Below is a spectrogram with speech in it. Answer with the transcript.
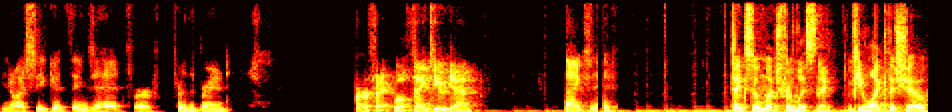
you know, I see good things ahead for for the brand. Perfect. Well, thank you again. Thanks, Dave. Thanks so much for listening. If you like the show,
